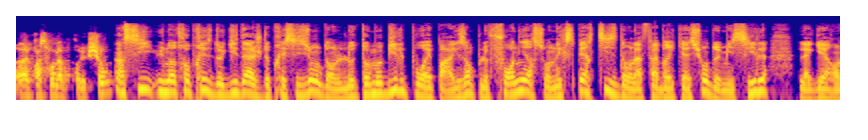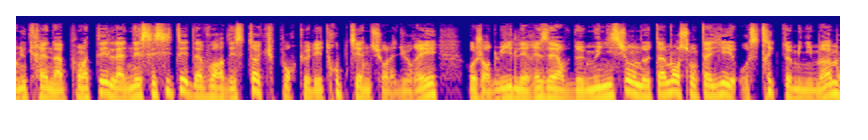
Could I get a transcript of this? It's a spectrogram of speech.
un accroissement de la production. Ainsi, une entreprise de guidage de précision dans l'automobile pourrait par exemple fournir son expertise dans la fabrication de missiles. La guerre en Ukraine a pointé la nécessité d'avoir des stocks pour que les troupes tiennent sur la durée. Aujourd'hui, les réserves de munitions notamment sont taillées au strict minimum.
